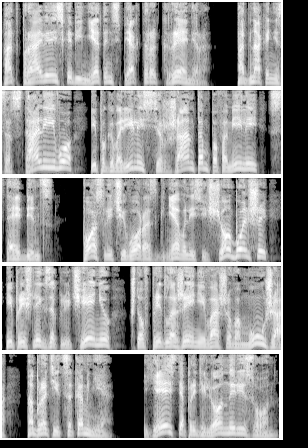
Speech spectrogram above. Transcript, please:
отправились в кабинет инспектора Кремера, однако не застали его и поговорили с сержантом по фамилии Стеббинс, после чего разгневались еще больше и пришли к заключению, что в предложении вашего мужа обратиться ко мне есть определенный резон.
